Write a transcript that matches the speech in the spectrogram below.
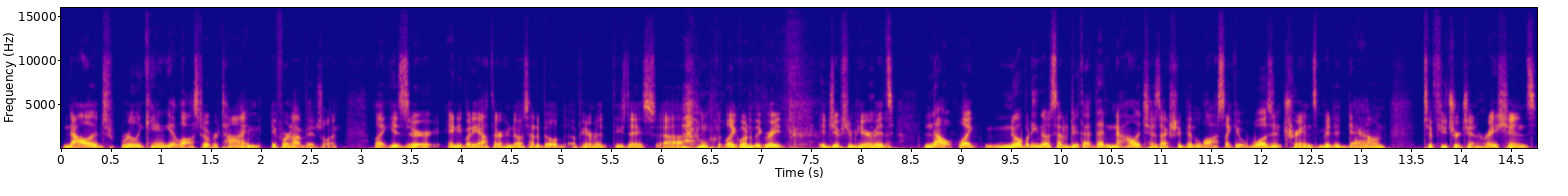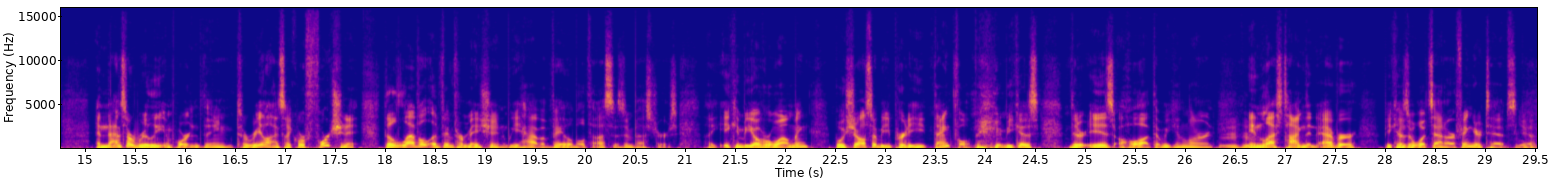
knowledge really can get lost over time if we're not vigilant. Like, is there anybody out there who knows how to build a pyramid these days? Uh, like one of the great Egyptian pyramids? No, like nobody knows how to do that. That knowledge has actually been lost. Like, it wasn't transmitted down to future generations. And that's a really important thing to realize. Like, we're fortunate. The level of information we have available to us as investors, like, it can be overwhelming, but we should also be pretty thankful because there is a whole lot that we can learn in less time than ever because of what's at our fingertips. Yeah.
